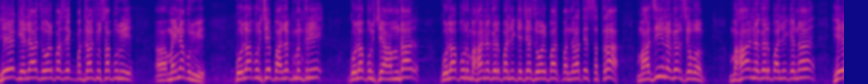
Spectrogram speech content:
हे गेल्या जवळपास एक पंधरा दिवसापूर्वी महिन्यापूर्वी कोल्हापूरचे पालकमंत्री कोल्हापूरचे आमदार कोल्हापूर महानगरपालिकेच्या जवळपास पंधरा ते सतरा माजी नगरसेवक महानगरपालिकेनं हे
